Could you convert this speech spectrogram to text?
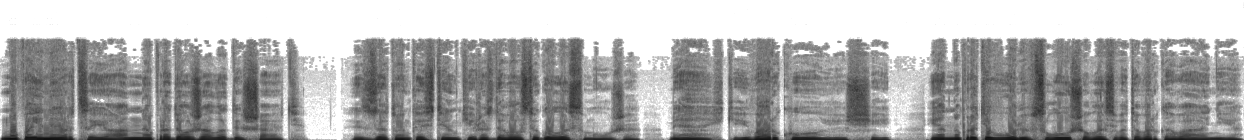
Но по инерции Анна продолжала дышать. Из-за тонкой стенки раздавался голос мужа мягкий, воркующий. И Анна против воли вслушивалась в это воркование,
